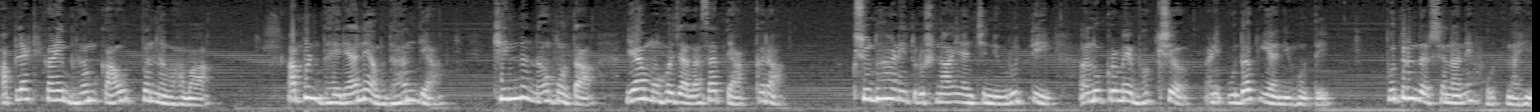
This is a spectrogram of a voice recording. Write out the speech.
आपल्या ठिकाणी भ्रम का उत्पन्न व्हावा? आपण धैर्याने अवधान द्या. खिन्न न होता या मोहजालाचा त्याग करा. क्षुधा आणि तृष्णा यांची निवृत्ती अनुक्रमे भक्ष आणि उदक यांनी होते. पुत्रदर्शनाने होत नाही.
